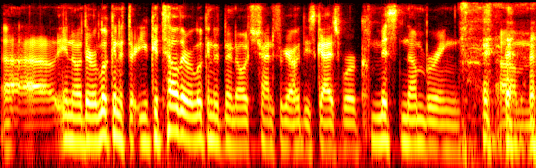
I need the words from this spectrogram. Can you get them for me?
uh, you know, they're looking at their. You could tell they were looking at their notes, trying to figure out who these guys were, misnumbering um,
